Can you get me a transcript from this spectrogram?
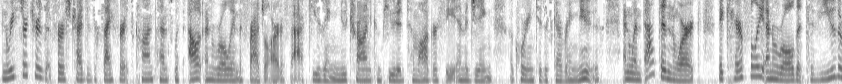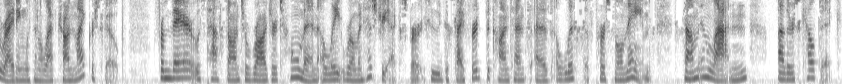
And researchers at first tried to decipher its contents without unrolling the fragile artifact using neutron computed tomography imaging according to Discovery News. And when that didn't work, they carefully unrolled it to view the writing with an electron microscope. From there, it was passed on to Roger Tomlin, a late Roman history expert, who deciphered the contents as a list of personal names, some in Latin, others Celtic.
